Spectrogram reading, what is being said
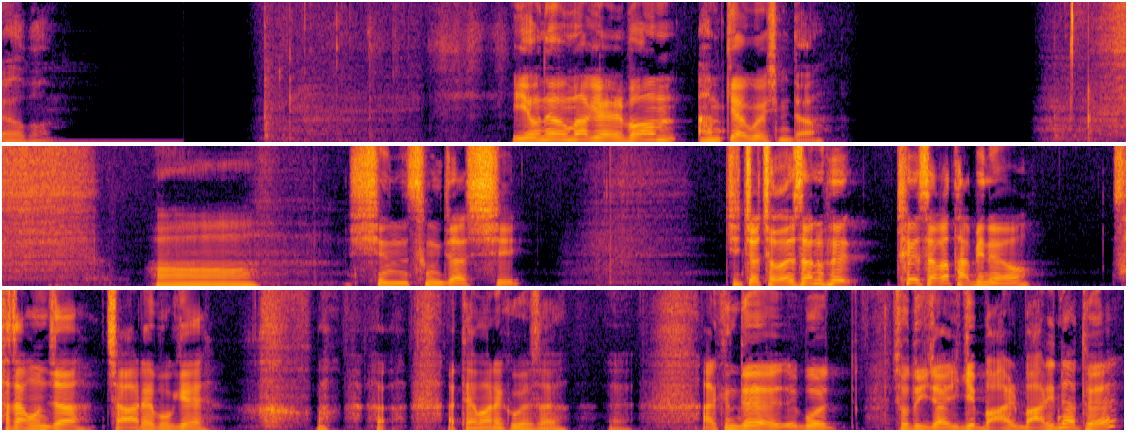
앨범 이혼의 음악 앨범 함께하고 계십니다. 어, 신승자 씨. 진짜 저 회사는 회, 퇴사가 답이네요. 사장 혼자 잘해보게. 아, 대만의 그 회사요. 네. 아니, 근데 뭐, 저도 야, 이게 말, 말이나 돼?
